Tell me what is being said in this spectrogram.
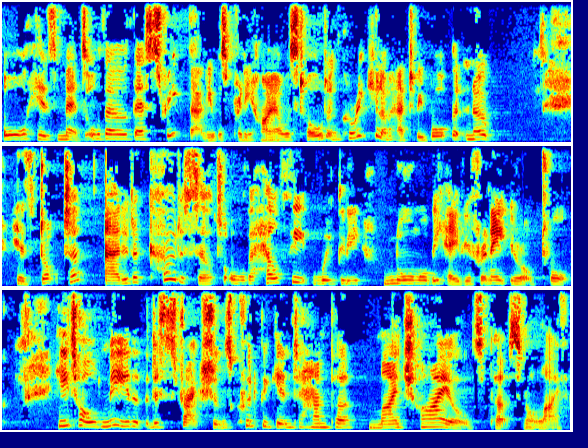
all his meds, although their street value was pretty high, I was told, and curriculum had to be bought, but no, his doctor added a codicil to all the healthy, wiggly, normal behavior for an eight year old talk. He told me that the distractions could begin to hamper my child's personal life.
